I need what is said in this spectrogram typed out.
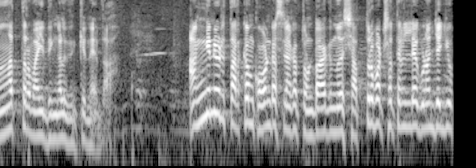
മാത്രമായി നിങ്ങൾ നിൽക്കുന്നത് എന്താ അങ്ങനെ ഒരു തർക്കം കോൺഗ്രസിനകത്തുണ്ടാകുന്നത് ശത്രുപക്ഷത്തിനല്ലേ ഗുണം ചെയ്യൂ?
